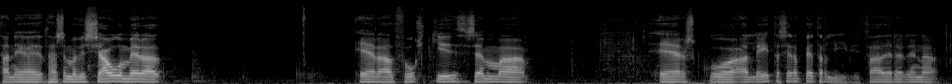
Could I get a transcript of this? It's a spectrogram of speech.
þannig að það sem að við sjáum er að er að fólkið sem að er sko að leita sér að betra lífi það er að reyna að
